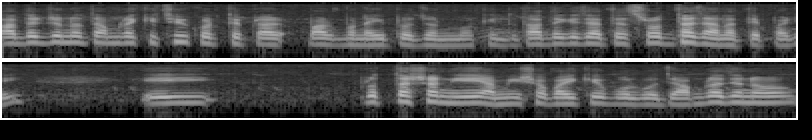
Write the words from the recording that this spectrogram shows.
তাদের জন্য তো আমরা কিছুই করতে পার- পারব না এই প্রজন্ম, কিন্তু তাদেরকে যাতে শ্রদ্ধা জানাতে পারি। এই প্রত্যাশা নিয়ে আমি সবাইকে বলব যে আমরা যেন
